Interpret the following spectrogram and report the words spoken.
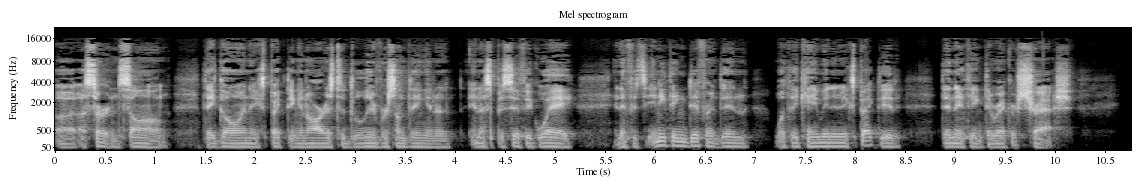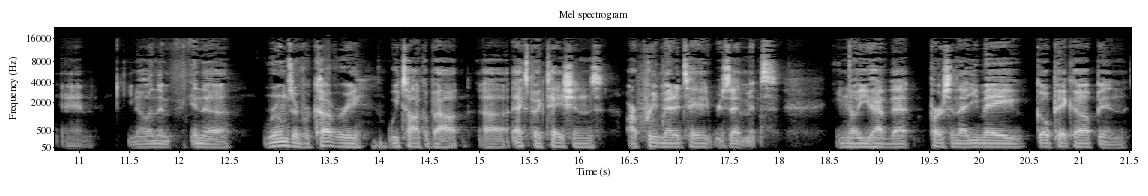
uh, a certain song. They go in expecting an artist to deliver something in a, in a specific way. And if it's anything different than what they came in and expected, then they think the record's trash. And, you know, in the, in the rooms of recovery, we talk about, uh, expectations are premeditated resentments. You know, you have that person that you may go pick up and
